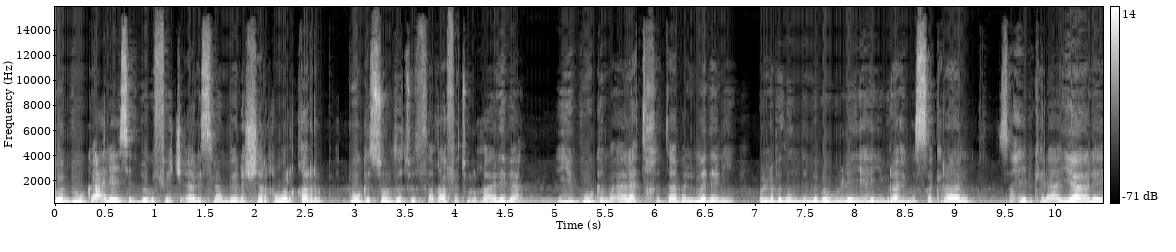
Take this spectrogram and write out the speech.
waa buugga cali ciisad begofij ee alislaam bayna asharqi waalqarb buugga suldatu athaqaafatu alqaaliba iyo buugga ma'aalaat khadaab almadani oo labadan dambeba uu leeyahay ibraahim asakraan saaxiib kale ayaa leh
